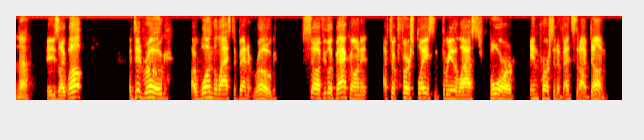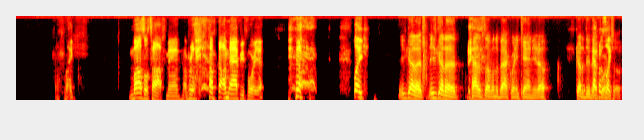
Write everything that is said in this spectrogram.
No. And he's like, Well, I did Rogue. I won the last event at Rogue. So if you look back on it, I took first place in three of the last four in-person events that I've done. I'm like, Mazel tov, man. I'm really I'm, I'm happy for you. like He's gotta he's gotta pat himself on the back when he can, you know. He's gotta do that That for like- himself.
